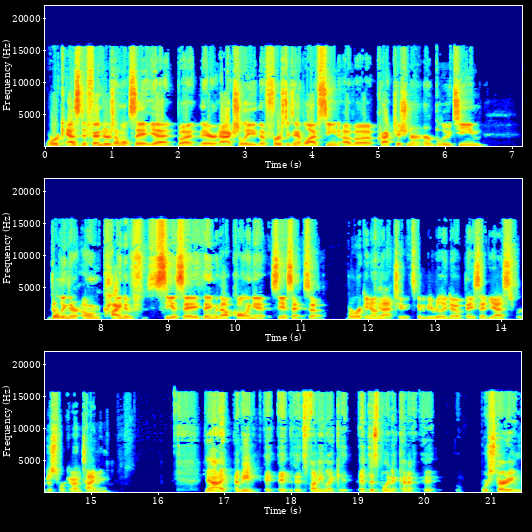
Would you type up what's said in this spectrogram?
work as defenders. I won't say it yet, but they're actually the first example I've seen of a practitioner blue team building their own kind of CSA thing without calling it CSA. So we're working on yeah. that too. It's going to be really dope. They said yes. We're just working on timing. Yeah, I, I mean, it, it, it's funny. Like it, at this point, it kind of we're starting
